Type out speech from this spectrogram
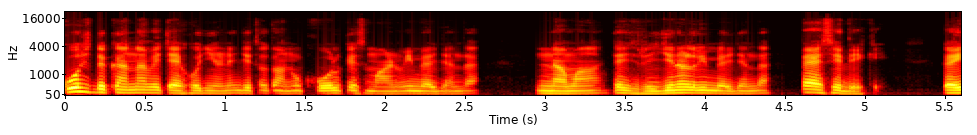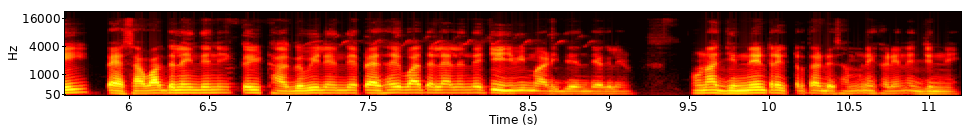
ਕੁਝ ਦੁਕਾਨਾਂ ਵਿੱਚ ਇਹੋ ਜਿਹੀਆਂ ਨੇ ਜਿੱਥੋਂ ਤੁਹਾਨੂੰ ਖੋਲ ਕੇ ਸਮਾਨ ਵੀ ਮਿਲ ਜਾਂਦਾ, ਨਵਾਂ ਤੇ ਓਰੀਜਨਲ ਵੀ ਮਿਲ ਜਾਂਦਾ, ਪੈਸੇ ਦੇ ਕੇ। ਕਈ ਪੈਸਾ ਵੱਧ ਲੈਂਦੇ ਨੇ, ਕਈ ਠੱਗ ਵੀ ਲੈਂਦੇ, ਪੈਸਾ ਵੀ ਵੱਧ ਲੈ ਲੈਂਦੇ, ਚੀਜ਼ ਵੀ ਮਾੜੀ ਦੇ ਦਿੰਦੇ ਅਗਲੇ ਨੂੰ। ਹੁਣ ਆਹ ਜਿੰਨੇ ਟਰੈਕਟਰ ਤੁਹਾਡੇ ਸਾਹਮਣੇ ਖੜੇ ਨੇ, ਜਿੰਨੇ,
